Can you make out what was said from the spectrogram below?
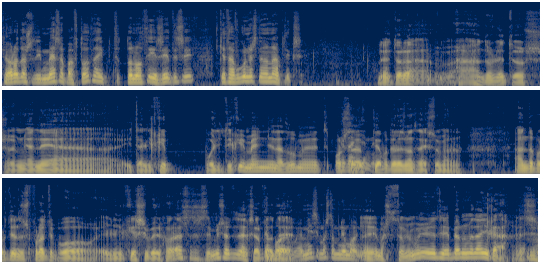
Θεωρώντας ότι μέσα από αυτό θα τονωθεί η ζήτηση και θα βγουν στην ανάπτυξη. Ναι, τώρα, αν το λέτε ως μια νέα Ιταλική πολιτική, μένει να δούμε τι- πώς Τι θα θα, γίνει. τι αποτελέσματα θα έχει στο μέλλον. Αν το προτείνετε ως πρότυπο ελληνικής συμπεριφοράς, θα σας θυμίσω ότι δεν Δεν εξαρτάται. μπορούμε. Εμείς είμαστε στο μνημόνιο. Ε, είμαστε στο μνημόνιο γιατί παίρνουμε δανεικά. Έτσι.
